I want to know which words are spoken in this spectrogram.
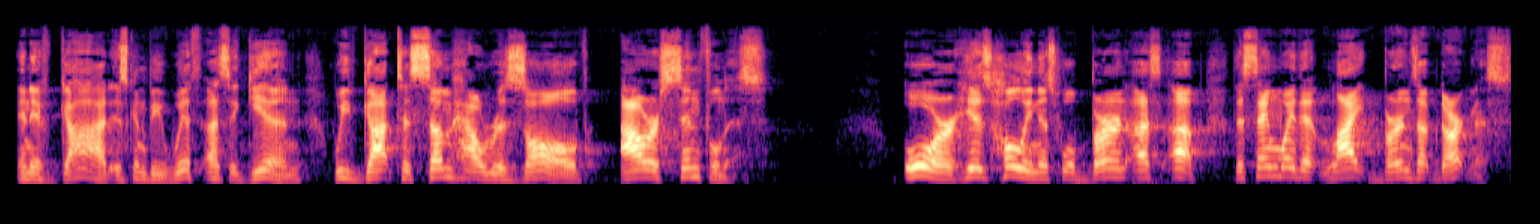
And if God is going to be with us again, we've got to somehow resolve our sinfulness. Or his holiness will burn us up, the same way that light burns up darkness.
